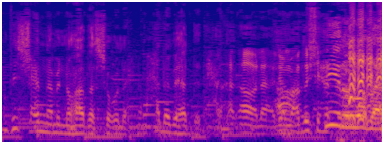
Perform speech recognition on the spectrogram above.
ما فيش عندنا منه هذا الشغل. إحنا ما حدا بيهدد حدا. آه لا اليوم ما عادوش كثير. الوضع.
